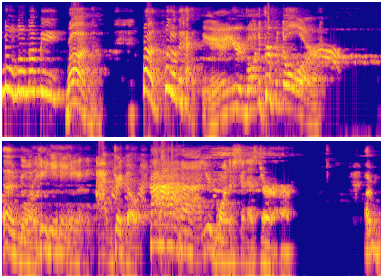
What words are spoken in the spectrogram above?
No, no, not me. Run! Run, put on the hat. Yeah, you're going to Gryffindor. Oh, I'm going. I'm Draco. Ha ha ha! You're going to Sinister. I'm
